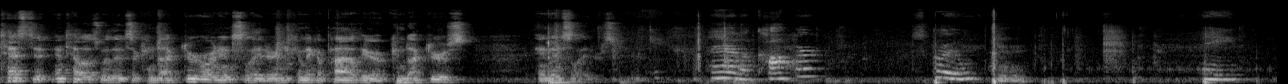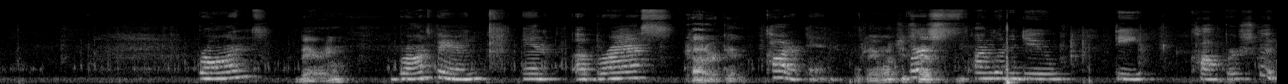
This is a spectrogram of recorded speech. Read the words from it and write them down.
test it and tell us whether it's a conductor or an insulator, and you can make a pile here of conductors and insulators. I have a copper screw, Mhm. a bronze Bearing, bronze bearing, and a brass cotter pin. cotter pin. Okay, don't you First, test? I'm going to do the copper screw.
